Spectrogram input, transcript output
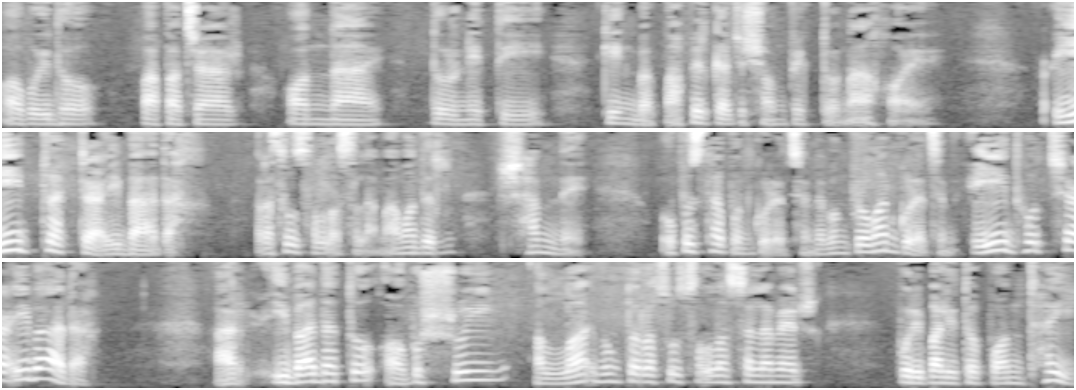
অবৈধ, পাপাচার, অন্যায়, দুর্নীতি কিংবা পাপের কাজে সম্পৃক্ত না হয়। ঈদ তো একটা ইবাদা। রাসুল সাল্লাহ সাল্লাম আমাদের সামনে উপস্থাপন করেছেন এবং প্রমাণ করেছেন। ঈদ হচ্ছে ইবাদা। আর ইবাদা তো অবশ্যই আল্লাহ এবং তো রাসুল সাল্লাহ সাল্লামের পরিপালিত পন্থাই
